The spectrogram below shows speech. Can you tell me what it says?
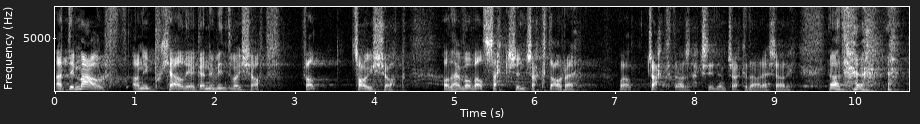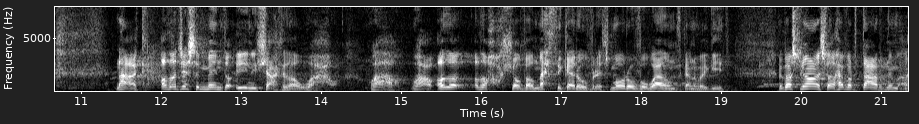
A dim mawrth, o'n i'n pwchelu ac o'n i'n fynd efo'i siop, fel toy shop, oedd efo fel section tractore. Wel, tractors, actually, ddim tractore, sorry. Nac, oedd o jyst yn mynd o un i llach, oedd o, waw, waw, waw. Oedd o hollol fel methu get over it, more overwhelmed gan o fe gyd. Ac os dwi'n honest, fel hefo'r darn yma,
